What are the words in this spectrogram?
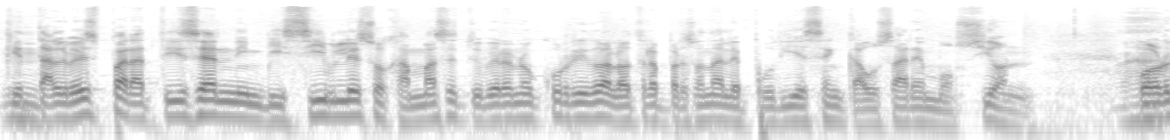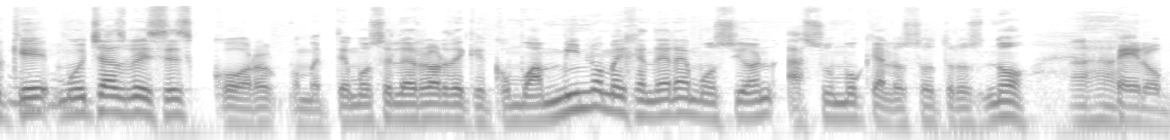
Mm. que tal vez para ti sean invisibles o jamás se te hubieran ocurrido, a la otra persona le pudiesen causar emoción. Porque muchas veces cometemos el error de que como a mí no me genera emoción, asumo que a los otros no. Ajá. Pero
